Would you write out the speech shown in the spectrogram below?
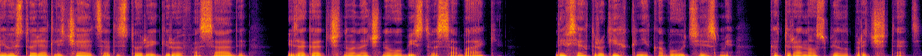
Но его история отличается от истории героев осады и загадочного ночного убийства собаки, да и всех других книг об аутизме, которые она успела прочитать.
